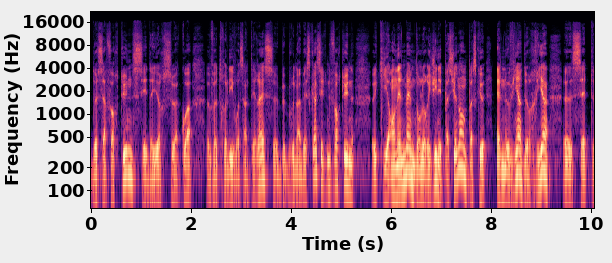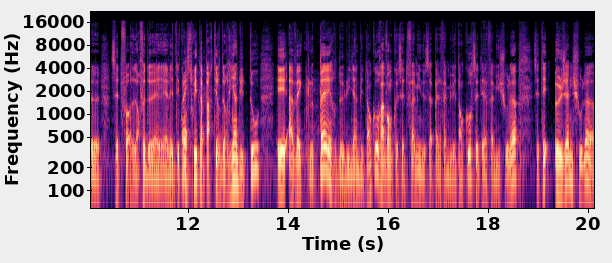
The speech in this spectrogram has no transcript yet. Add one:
de sa fortune. C'est d'ailleurs ce à quoi votre livre s'intéresse, Bruno Abesca. C'est une fortune euh, qui, en elle-même, dont l'origine est passionnante, parce que elle ne vient de rien. cette, cette en fait, elle a été construite à partir de rien du tout, et avec le père de Liliane Bittencourt, avant que cette famille ne s'appelle la famille Bittencourt, c'était la famille Schuller c'était Eugène Schuller.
